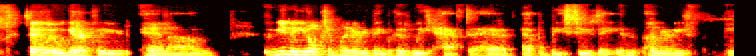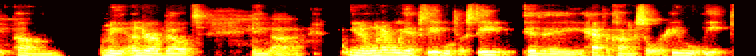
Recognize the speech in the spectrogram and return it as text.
so anyway, we get our food, and um, you know, you don't complain or anything because we have to have Applebee's Tuesday in underneath. Um, I mean, under our belts, and uh, you know, whenever we have Steve with us, Steve is a half a connoisseur. He will eat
